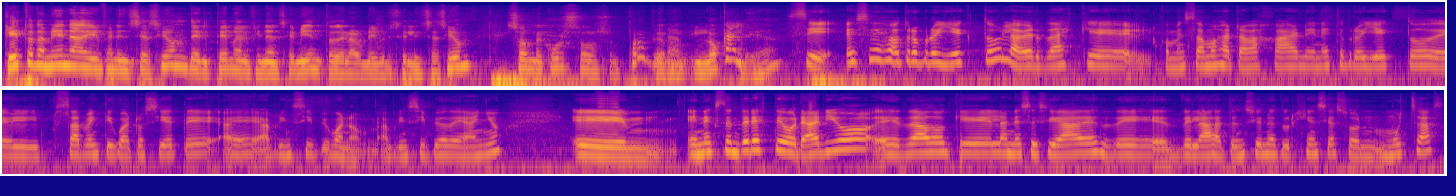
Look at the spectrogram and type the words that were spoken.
Que esto también, a diferenciación del tema del financiamiento de la universalización, son recursos propios, locales. ¿eh? Sí, ese es otro proyecto. La verdad es que comenzamos a trabajar en este proyecto del SAR 24-7 eh, a principio, bueno, a principio de año. Eh, en extender este horario, dado que las necesidades de, de, las atenciones de urgencia son muchas,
